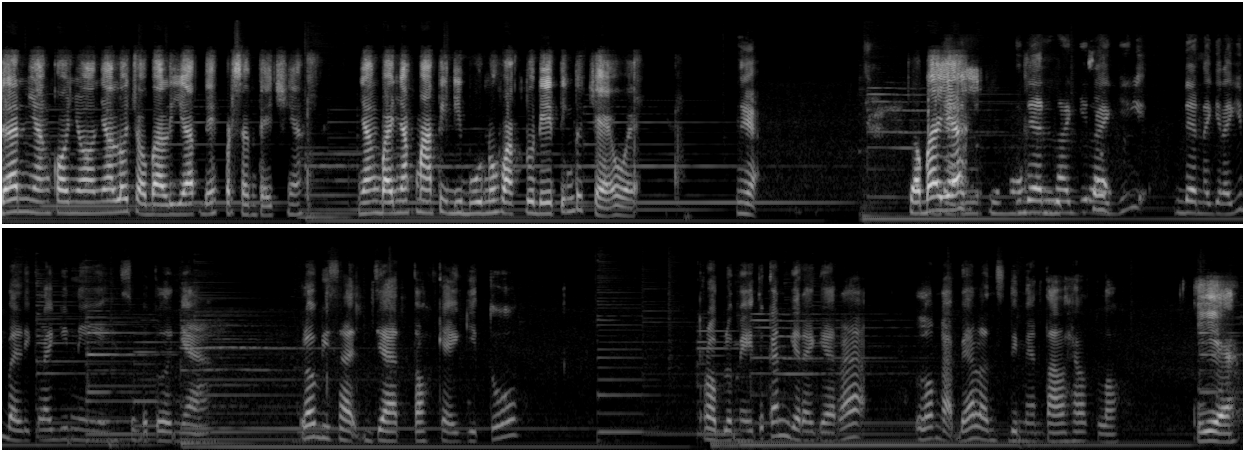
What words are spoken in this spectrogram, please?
dan yang konyolnya lo coba lihat deh persentasenya. Yang banyak mati dibunuh waktu dating tuh cewek. Iya. Coba ya. dan lagi-lagi dan lagi-lagi balik lagi nih sebetulnya lo bisa jatuh kayak gitu problemnya itu kan gara-gara lo nggak balance di mental health lo Iya.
